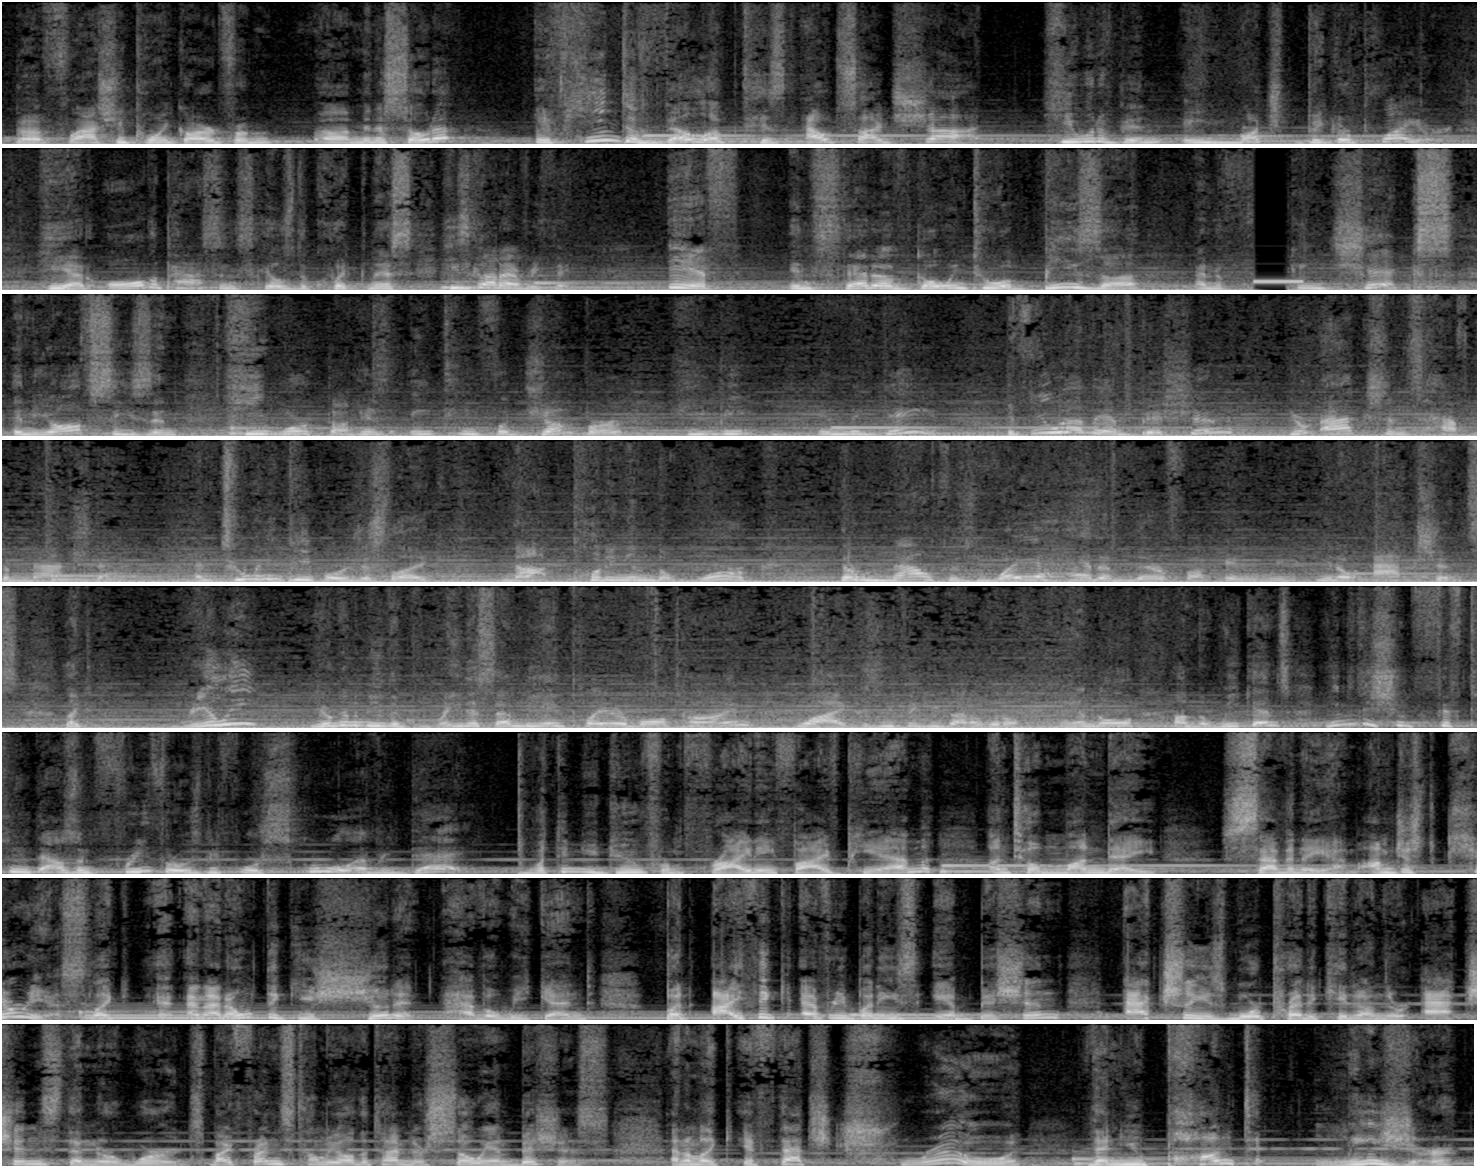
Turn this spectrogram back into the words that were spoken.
the flashy point guard from uh, Minnesota, if he developed his outside shot, he would have been a much bigger player. He had all the passing skills, the quickness, he's got everything. If instead of going to Ibiza and fucking chicks in the offseason, he worked on his 18 foot jumper, he'd be in the game. If you have ambition, your actions have to match that. And too many people are just like not putting in the work their mouth is way ahead of their fucking, you know, actions. Like, really? You're gonna be the greatest NBA player of all time? Why? Because you think you got a little handle on the weekends? You need to shoot 15,000 free throws before school every day. What did you do from Friday 5 p.m. until Monday 7 a.m.? I'm just curious. Like, and I don't think you shouldn't have a weekend, but I think everybody's ambition actually is more predicated on their actions than their words. My friends tell me all the time they're so ambitious. And I'm like, if that's true, then you punt leisure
